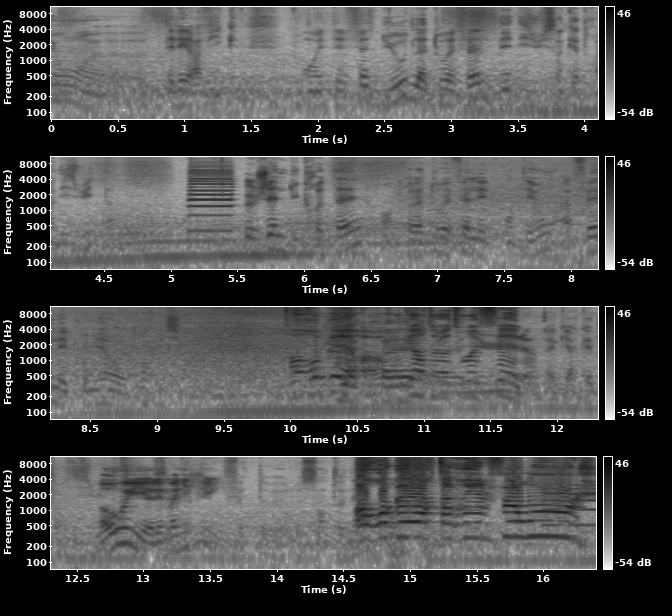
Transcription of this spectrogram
transmissions euh, télégraphiques ont été faites du haut de la Tour Eiffel dès 1898. Eugène Ducreter, entre la Tour Eiffel et le Panthéon, a fait les premières euh, transmissions. Oh Robert, Après, regarde la tour Eiffel La guerre 14-18. Oh oui, elle est magnifique. faites euh, le centenaire. Oh Robert, t'as grillé le feu rouge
